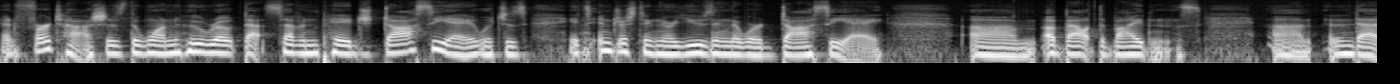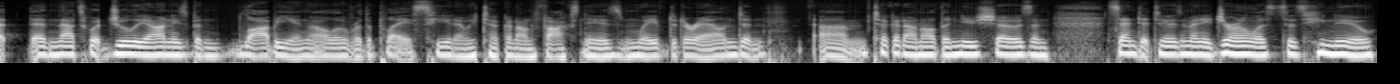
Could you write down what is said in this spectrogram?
And Firtash is the one who wrote that seven page dossier, which is, it's interesting they're using the word dossier um, about the Bidens, um, and that and that's what Giuliani's been lobbying all over the place. He, you know, he took it on Fox News and waved it around, and um, took it on all the news shows and sent it to as many journalists as he knew.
